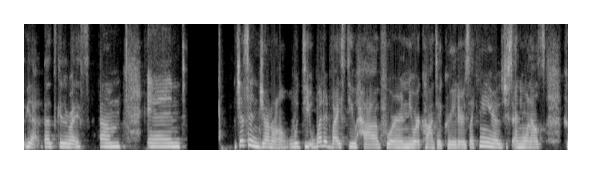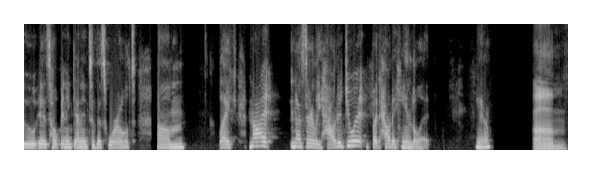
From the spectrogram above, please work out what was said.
Yeah, that's good advice. Um, and just in general, would you, what advice do you have for newer content creators like me or just anyone else who is hoping to get into this world? Um, like not necessarily how to do it, but how to handle it. You know? Um,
